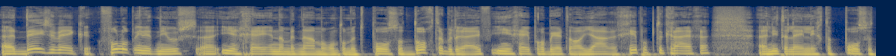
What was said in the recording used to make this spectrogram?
Uh, deze week volop in het nieuws. Uh, ING en dan met name rondom het Poolse dochterbedrijf. ING probeert er al jaren grip op te krijgen. Uh, niet alleen ligt de Poolse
